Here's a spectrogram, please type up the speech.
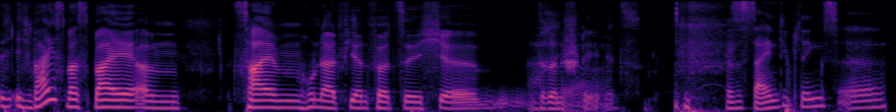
Ich, ich weiß, was bei ähm, Psalm 144 äh, drin ja. steht. Was ist dein Lieblings, äh,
